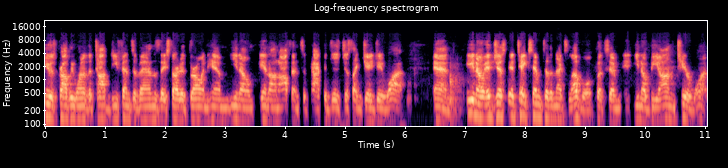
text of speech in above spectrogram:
he was probably one of the top defensive ends. They started throwing him, you know, in on offensive packages, just like J.J. Watt. And you know, it just it takes him to the next level. It puts him, you know, beyond tier one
